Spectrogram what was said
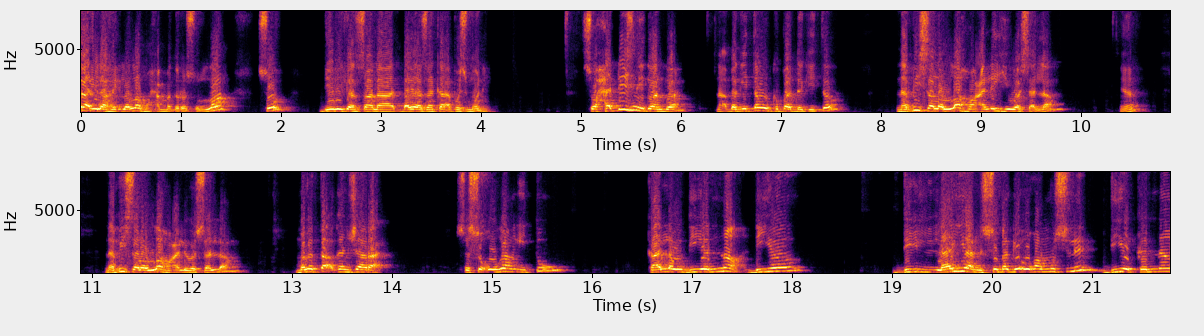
La ilaha illallah Muhammad Rasulullah. So, dirikan salat, bayar zakat apa semua ni. So, hadis ni tuan-tuan, nak bagi tahu kepada kita, Nabi sallallahu alaihi wasallam ya. Nabi sallallahu alaihi wasallam meletakkan syarat. Seseorang itu kalau dia nak dia dilayan sebagai orang muslim, dia kena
